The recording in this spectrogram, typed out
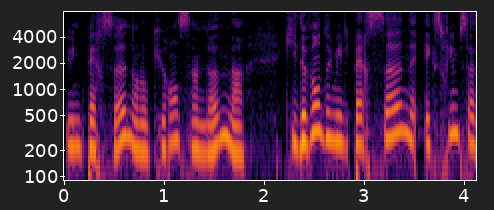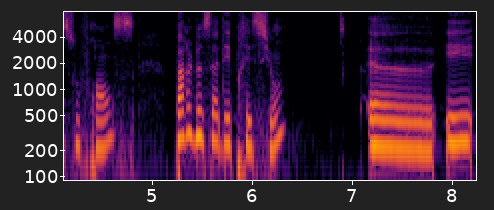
une personne, en l'occurrence un homme, qui devant 2000 personnes exprime sa souffrance, parle de sa dépression et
